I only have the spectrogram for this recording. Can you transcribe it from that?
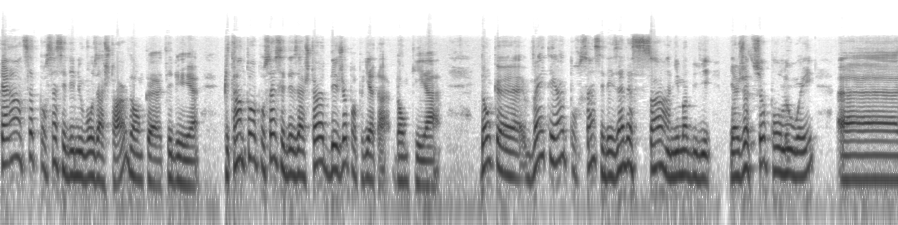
47% c'est des nouveaux acheteurs. Donc, euh, des, euh, puis 33% c'est des acheteurs déjà propriétaires. Donc, il y a, donc euh, 21% c'est des investisseurs en immobilier. Ils achètent ça pour louer. Euh,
